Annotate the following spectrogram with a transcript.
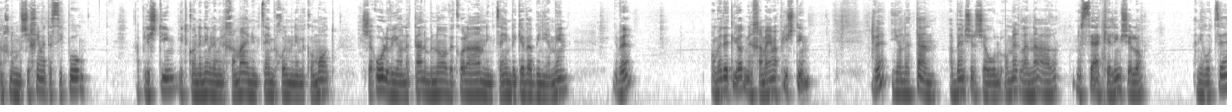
אנחנו ממשיכים את הסיפור. הפלישתים מתכוננים למלחמה, הם נמצאים בכל מיני מקומות. שאול ויונתן בנו וכל העם נמצאים בגבע בנימין, ועומדת להיות מלחמה עם הפלישתים. ויונתן, הבן של שאול, אומר לנער, נושא הכלים שלו, אני רוצה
